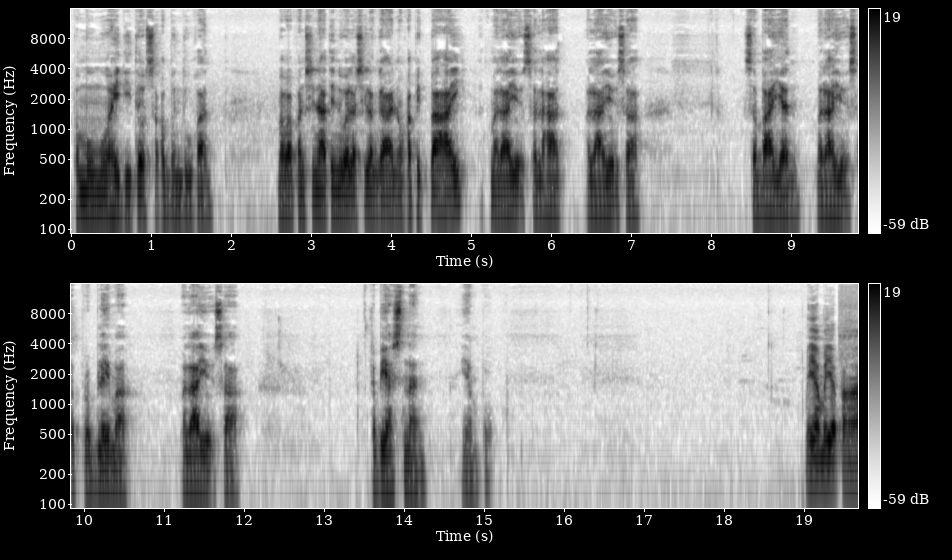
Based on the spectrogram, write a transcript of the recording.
pamumuhay dito sa kabundukan. Mapapansin natin wala silang gaano kapitbahay at malayo sa lahat, malayo sa sa bayan, malayo sa problema, malayo sa kabihasnan. Yan po. Maya-maya pa nga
